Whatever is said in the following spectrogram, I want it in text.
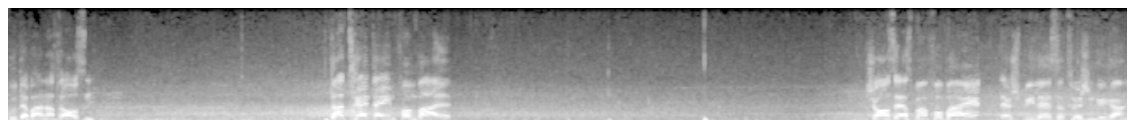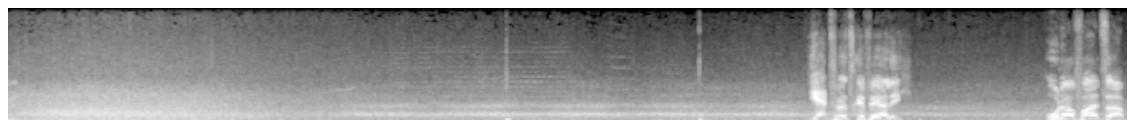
Guter Ball nach draußen. Da trennt er ihn vom Ball. Chance erstmal vorbei. Der Spieler ist dazwischen gegangen. Jetzt wird's gefährlich. Unaufhaltsam.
